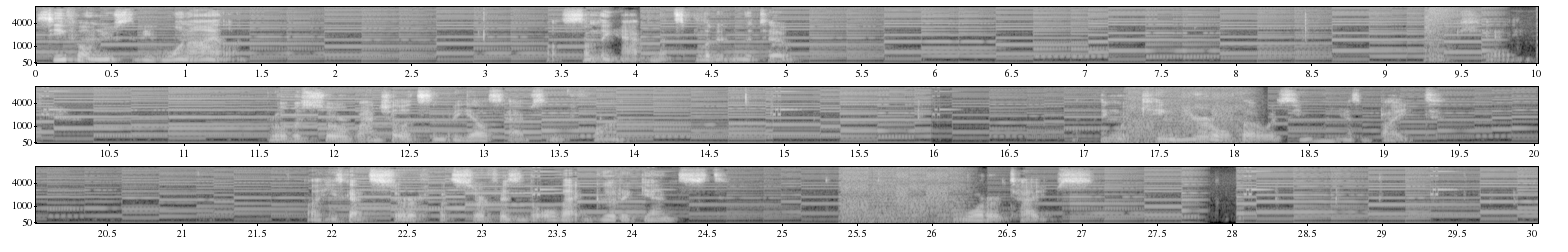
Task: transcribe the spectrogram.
Seafoam used to be one island. Well, something happened that split it into two. Bulbasaur, why don't you let somebody else have some fun? The thing with King Yertle, though, is he only has Bite. Well, he's got Surf, but Surf isn't all that good against water types.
